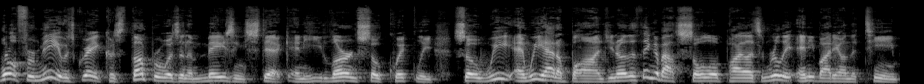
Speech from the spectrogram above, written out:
Well, for me, it was great because Thumper was an amazing stick and he learned so quickly. So we, and we had a bond. You know, the thing about solo pilots and really anybody on the team,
